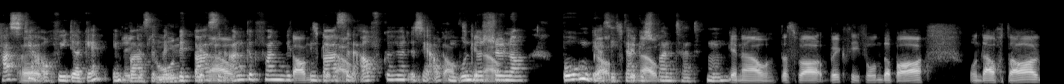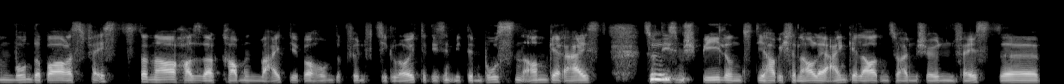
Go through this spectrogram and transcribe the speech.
Hast äh, ja auch wieder, gell? In Basel. Thun, mit Basel genau, angefangen, mit in Basel genau. aufgehört, ist ja auch ein genau. wunderschöner. Bogen, der sich da genau. gespannt hat. Hm. Genau, das war wirklich wunderbar. Und auch da ein wunderbares Fest danach. Also da kamen weit über 150 Leute, die sind mit den Bussen angereist zu hm. diesem Spiel und die habe ich dann alle eingeladen zu einem schönen Fest. Äh,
